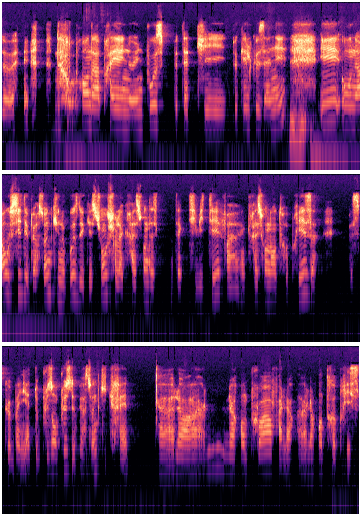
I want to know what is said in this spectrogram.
de, de, reprendre après une, une pause peut-être qui de quelques années. Mhm. Et on a aussi des personnes qui nous posent des questions sur la création d'activités, enfin création d'entreprises, parce qu'il bah, y a de plus en plus de personnes qui créent. leur, leur emploi, enfin leur, leur entreprise.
